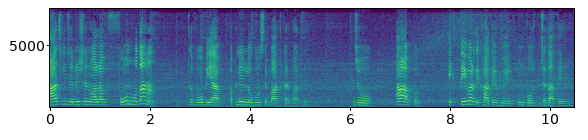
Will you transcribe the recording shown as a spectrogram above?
आज की जनरेशन वाला फ़ोन होता ना तो वो भी आप अपने लोगों से बात कर पाते। जो आप एक तेवर दिखाते हुए उनको जताते हैं।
